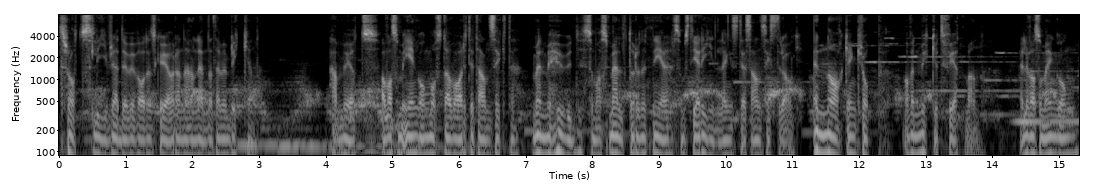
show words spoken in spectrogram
trots livrädd över vad den ska göra när han lämnat den med blicken. Han möts av vad som en gång måste ha varit ett ansikte, men med hud som har smält och runnit ner som stearin längs dess ansiktsdrag. En naken kropp av en mycket fet man. Eller vad som en gång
